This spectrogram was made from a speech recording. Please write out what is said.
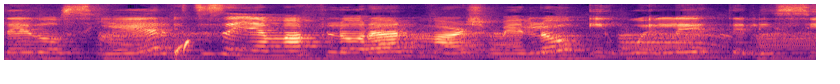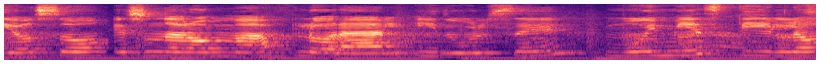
de dossier. Este se llama Floral Marshmallow y huele delicioso. Es un aroma floral y dulce, muy mi estilo.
